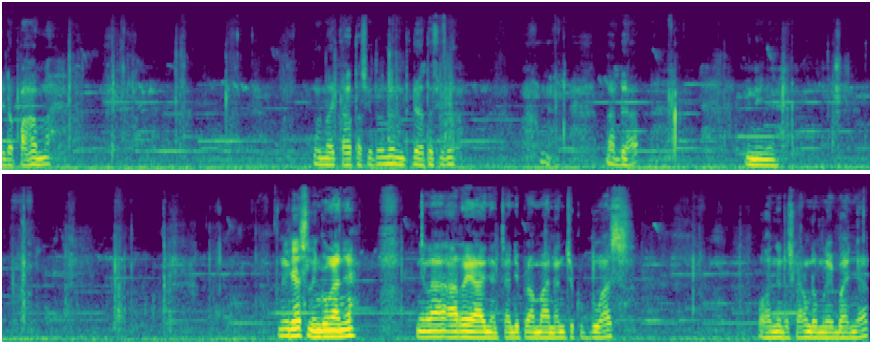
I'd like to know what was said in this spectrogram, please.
Ini udah paham lah. Tuh naik ke atas itu nanti di atas itu. Ada ininya. Ini guys lingkungannya. Inilah areanya Candi Prambanan cukup luas. Pohonnya udah sekarang udah mulai banyak.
